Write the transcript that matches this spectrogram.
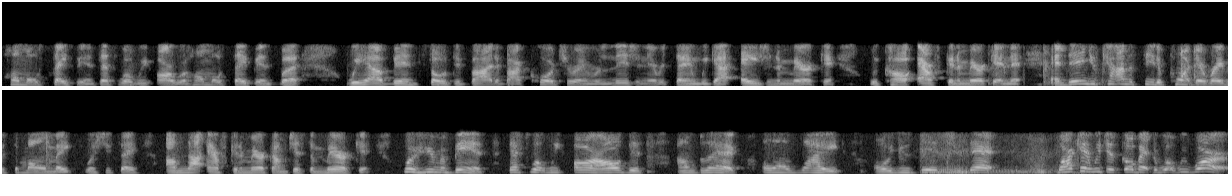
Homo sapiens. That's what we are. We're Homo sapiens, but we have been so divided by culture and religion and everything. We got Asian American, we call African American, and, and then you kind of see the point that Raven-Symoné makes when she say, "I'm not African American, I'm just American." We're human beings. That's what we are. All this, I'm black, oh I'm white, oh you this, you that. Why can't we just go back to what we were?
